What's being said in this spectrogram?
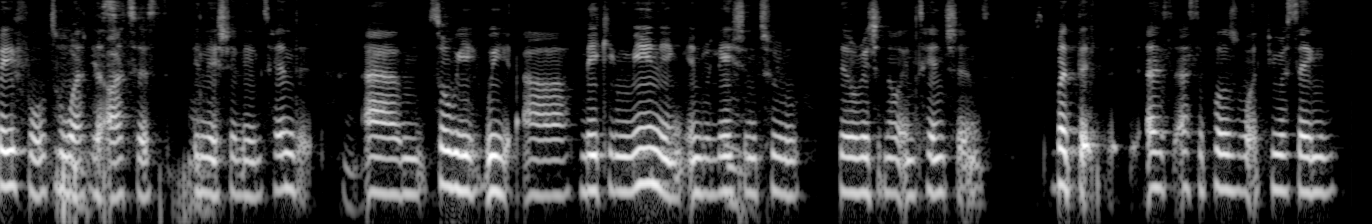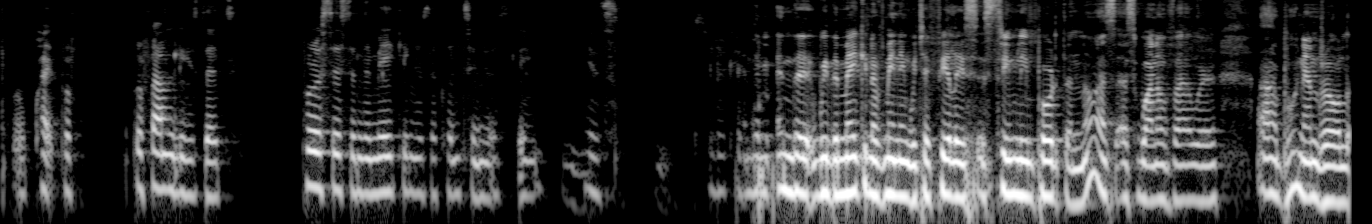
faithful to what the artist mm. initially intended. Um, so we, we are making meaning in relation mm. to the original intentions. But the, I, I suppose what you were saying quite prof- profoundly is that process in the making is a continuous thing. Mm. Yes, absolutely. And, the, and the, with the making of meaning, which I feel is extremely important, no, as, as one of our uh, point and role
